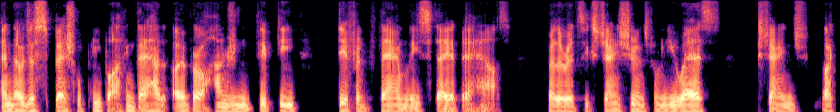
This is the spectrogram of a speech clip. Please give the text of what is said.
and they were just special people. I think they had over 150 different families stay at their house, whether it's exchange students from the US, exchange like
